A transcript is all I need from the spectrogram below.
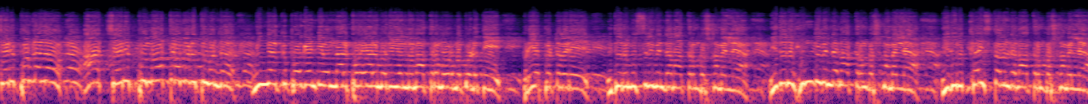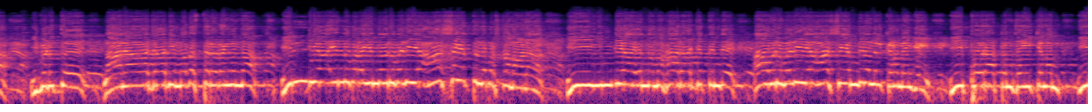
ചെരുപ്പുണ്ടല്ലോ. ആ ചെരുപ്പ് മാത്രം എടുത്തുകൊണ്ട് നിങ്ങൾക്ക് പോകേണ്ടി വന്നാൽ പോയാൽ മതി എന്ന് മാത്രം ഓർമ്മപ്പെടുത്തി. പ്രിയപ്പെട്ടവരെ ഇതൊരു മുസ്ലിമിന്റെ മാത്രം പ്രശ്നമല്ല. ഇതൊരു ഹിന്ദുവിന്റെ മാത്രം പ്രശ്നമല്ല. ഇതൊരു ക്രൈസ്തവന്റെ മാത്രം പ്രശ്നമല്ല. ഇവിടുത്തെ നാനാജാതി മതസ്ഥരടങ്ങുന്ന ഇന്ത്യ എന്ന് പറയുന്ന ഒരു വലിയ ആശയത്തിന്റെ പ്രശ്നമാണ് ഈ ഇന്ത്യ എന്ന മഹാരാജ്യത്തിന്റെ ആ ഒരു വലിയ ആശയം നിലനിൽക്കണമെങ്കിൽ ഈ പോരാട്ടം ജയിക്കണം ഈ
